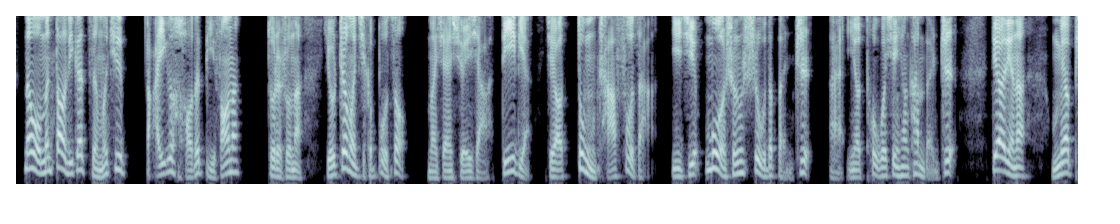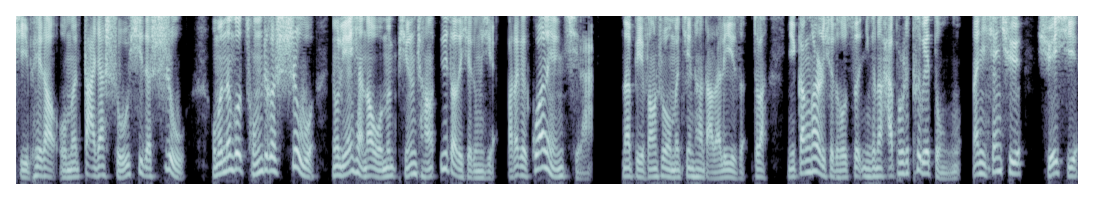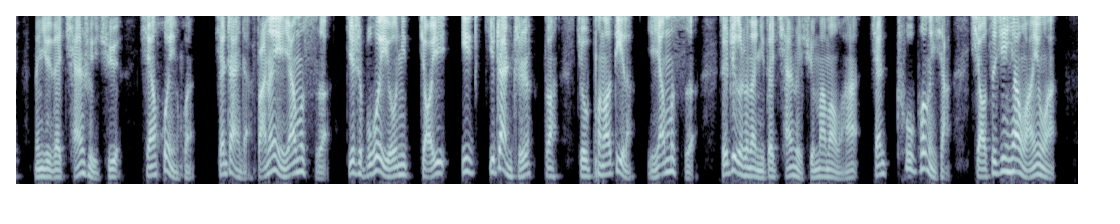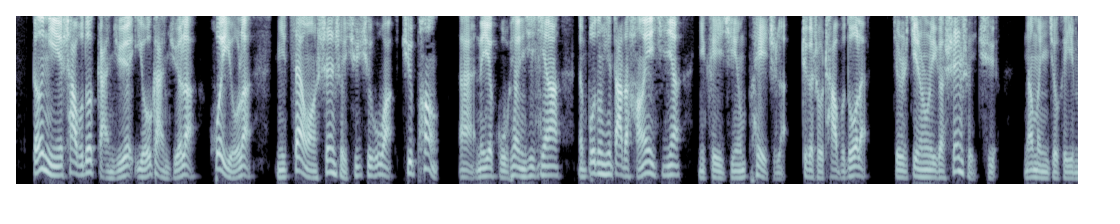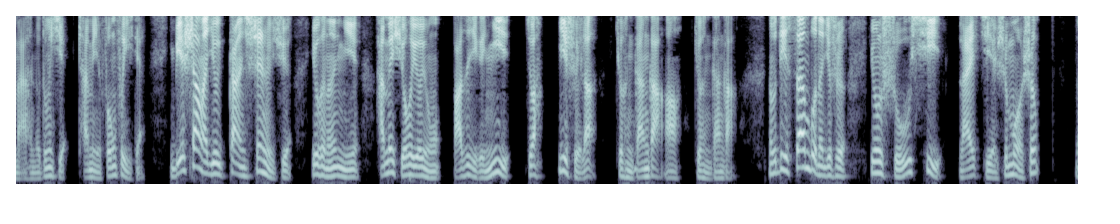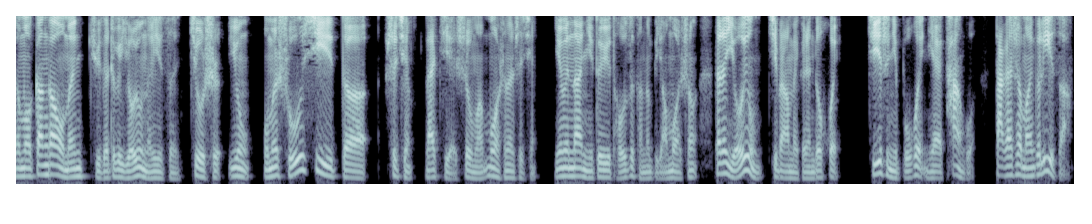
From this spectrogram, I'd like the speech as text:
那我们到底该怎么去打一个好的比方呢？作者说呢，有这么几个步骤，我们先学一下。第一点就要洞察复杂以及陌生事物的本质，哎，你要透过现象看本质。第二点呢，我们要匹配到我们大家熟悉的事物，我们能够从这个事物能联想到我们平常遇到的一些东西，把它给关联起来。那比方说我们经常打的例子，对吧？你刚开始学投资，你可能还不是特别懂，那你先去学习，那你就在浅水区先混一混，先站一站，反正也淹不死。即使不会游，你脚一一一站直，对吧？就碰到地了，也淹不死。所以这个时候呢，你在浅水区慢慢玩，先触碰一下，小资金先玩一玩。等你差不多感觉有感觉了，会游了，你再往深水区去往去碰，哎，那些股票基金啊，那波动性大的行业基金啊，你可以进行配置了。这个时候差不多了，就是进入了一个深水区，那么你就可以买很多东西，产品丰富一点。你别上来就干深水区，有可能你还没学会游泳，把自己给溺，对吧？溺水了。就很尴尬啊，就很尴尬。那么第三步呢，就是用熟悉来解释陌生。那么刚刚我们举的这个游泳的例子，就是用我们熟悉的事情来解释我们陌生的事情。因为呢，你对于投资可能比较陌生，但是游泳基本上每个人都会，即使你不会，你也看过，大概是这么一个例子啊。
